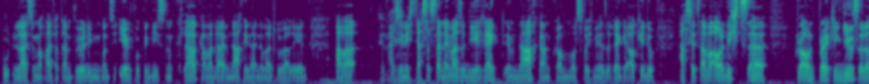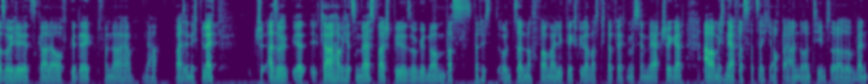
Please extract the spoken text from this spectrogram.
guten Leistungen auch einfach dann würdigen und sie irgendwo genießen. Und klar kann man da im Nachhinein immer drüber reden, aber weiß ich nicht, dass es dann immer so direkt im Nachgang kommen muss, wo ich mir so denke, okay, du hast jetzt aber auch nichts äh, Groundbreaking News oder so hier jetzt gerade aufgedeckt. Von daher, ja, weiß ich nicht. Vielleicht also ja, klar habe ich jetzt ein Mavs-Beispiel so genommen, was natürlich, und dann noch war mein Lieblingsspieler, was mich da vielleicht ein bisschen mehr triggert, aber mich nervt das tatsächlich auch bei anderen Teams oder so, wenn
